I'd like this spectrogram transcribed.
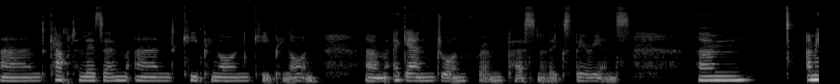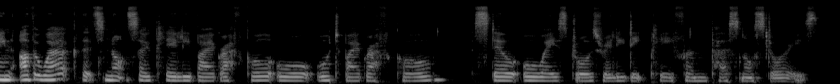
and capitalism and keeping on, keeping on. Um, again, drawn from personal experience. Um, I mean, other work that's not so clearly biographical or autobiographical still always draws really deeply from personal stories.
